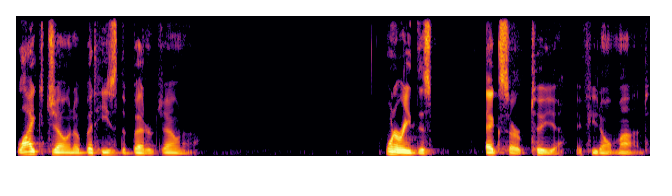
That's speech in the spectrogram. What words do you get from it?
like Jonah, but he's the better Jonah. I want to read this excerpt to you, if you don't mind.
